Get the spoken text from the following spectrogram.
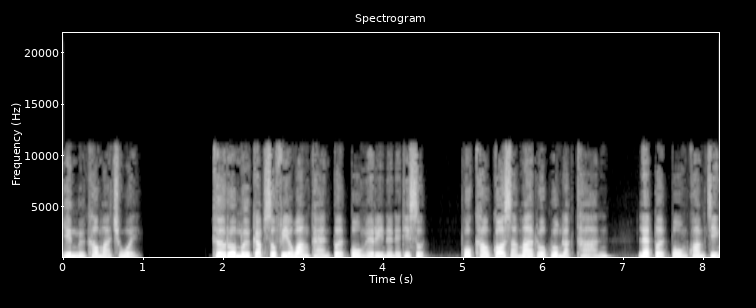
ยื่นมือเข้ามาช่วย เธอร่วมมือกับโซฟีวางแผนเปิดโปงเอรินเนในที่สุด พวกเขาก็สามารถรวบรวมหลักฐาน และเปิดโปงความจริง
